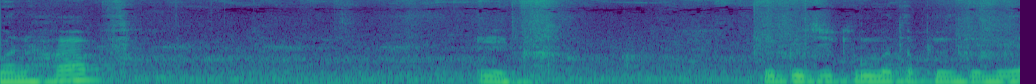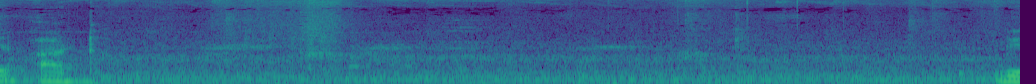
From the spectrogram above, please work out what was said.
one half A B A बीची किंमत आपल्याला दिली आहे आठ. बे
